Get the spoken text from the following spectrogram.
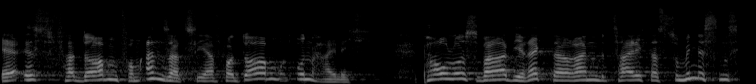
Er ist verdorben vom Ansatz her, verdorben und unheilig. Paulus war direkt daran beteiligt, dass zumindest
